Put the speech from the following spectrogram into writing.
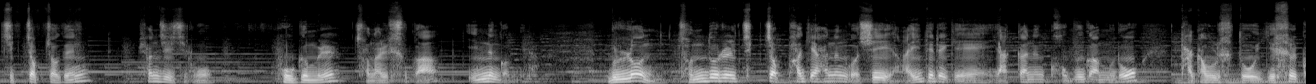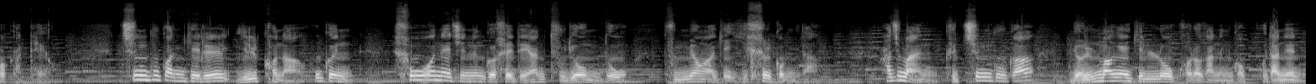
직접 적은 편지지로 복음을 전할 수가 있는 겁니다. 물론 전도를 직접 하게 하는 것이 아이들에게 약간은 거부감으로 다가올 수도 있을 것 같아요. 친구 관계를 잃거나 혹은 소원해지는 것에 대한 두려움도 분명하게 있을 겁니다. 하지만 그 친구가 멸망의 길로 걸어가는 것보다는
